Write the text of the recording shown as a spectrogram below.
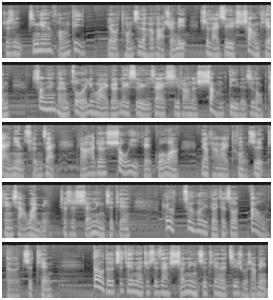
就是今天皇帝有统治的合法权利是来自于上天，上天可能作为另外一个类似于在西方的上帝的这种概念存在，然后他就授意给国王，要他来统治天下万民，这是神灵之天。还有最后一个叫做道德之天。道德之天呢，就是在神灵之天的基础上面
